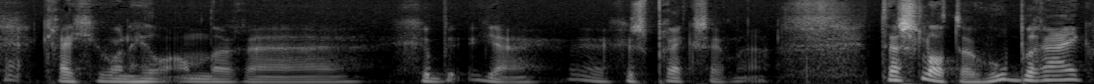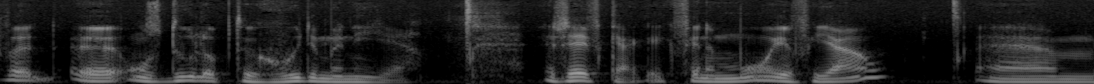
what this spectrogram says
Ja. krijg je gewoon een heel ander eh, ja, eh, gesprek, zeg maar. Ten slotte, hoe bereiken we eh, ons doel op de goede manier? Eens even kijken, ik vind een mooie voor jou. Ehm,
